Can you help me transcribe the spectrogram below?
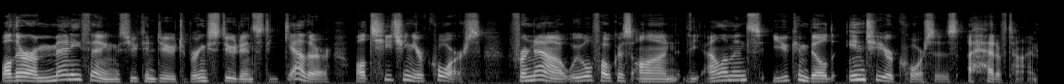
While there are many things you can do to bring students together while teaching your course, for now we will focus on the elements you can build into your courses ahead of time.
